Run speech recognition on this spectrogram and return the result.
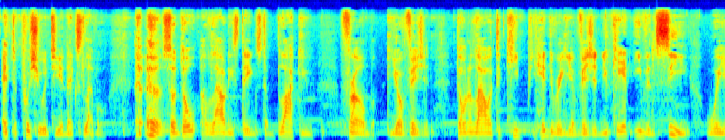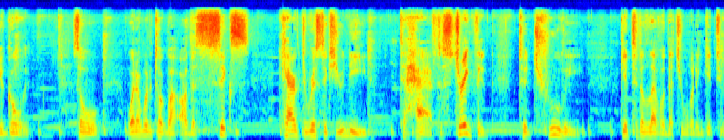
and to push you into your next level. so don't allow these things to block you from your vision. Don't allow it to keep hindering your vision. You can't even see where you're going. So, what I want to talk about are the six characteristics you need to have to strengthen to truly get to the level that you want to get to,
